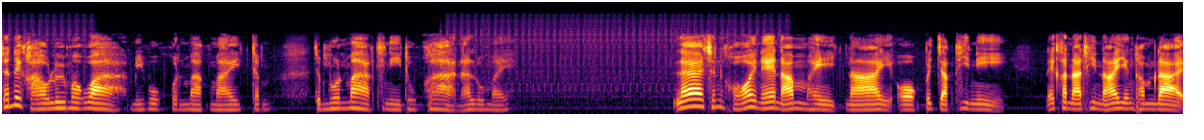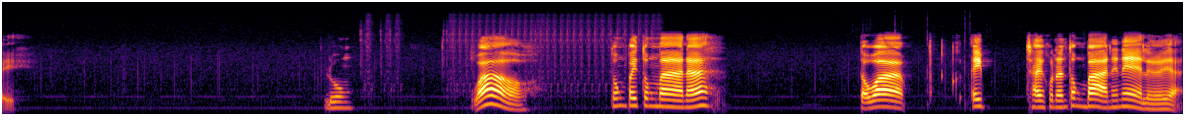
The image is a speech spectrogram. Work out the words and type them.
ฉันได้ข่าวลือมาว่า มีผู้คนมากมายจำจำนวนมากที่นี่ถูกฆ่านะ รู้ไหม และฉันขอให้แนะนำให้นายออกไปจากที่นี่ ในขณะที่นายยังทำได้ ลุง ว้าว ตรงไปตรงมานะ แต่ว่า ไอ้ชายคนนั้นต้องบ้าแน่ ๆ เลยอะ่ะ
